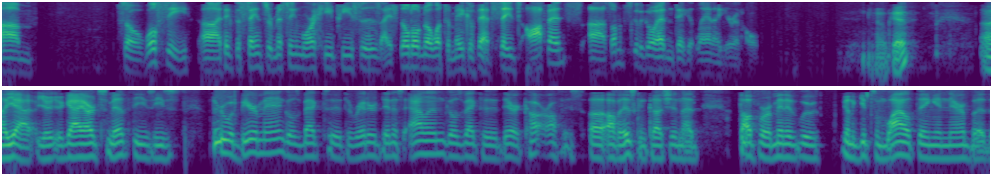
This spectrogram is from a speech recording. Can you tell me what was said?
Um, So we'll see. Uh, I think the Saints are missing more key pieces. I still don't know what to make of that Saints offense. Uh, so I'm just going to go ahead and take Atlanta here at home. Okay. Uh, yeah, your, your guy Art Smith, he's he's through with Beer Man, goes back to, to Ridder. Dennis Allen goes back to Derek Carr off his uh, off of his concussion. I thought for a minute we were going to get some wild thing in there, but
